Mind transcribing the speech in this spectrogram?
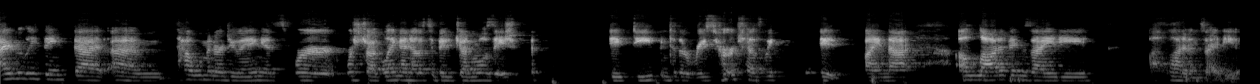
i really think that um, how women are doing is we're we're struggling i know that's a big generalization dig deep into the research as we find that a lot of anxiety, a lot of anxiety,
